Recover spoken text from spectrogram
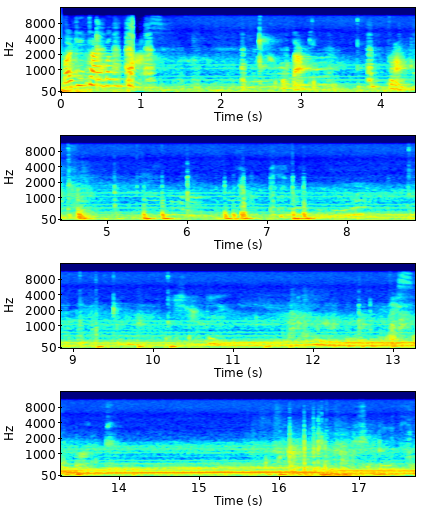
Pode entrar. Deixa eu botar aqui. Pronto. Deixa aqui. Esse moto. Deixa eu ver aqui.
